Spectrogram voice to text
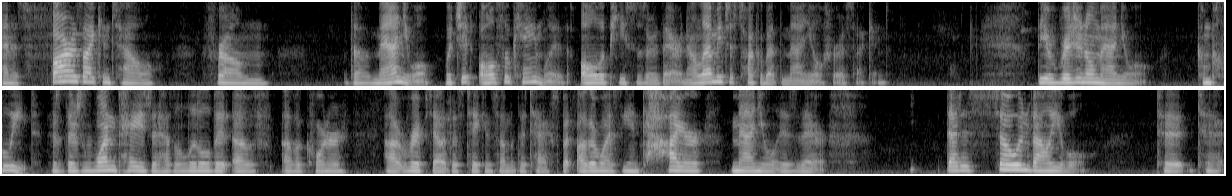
and as far as i can tell from the manual, which it also came with, all the pieces are there. Now, let me just talk about the manual for a second. The original manual, complete. There's there's one page that has a little bit of of a corner uh, ripped out that's taken some of the text, but otherwise the entire manual is there. That is so invaluable to to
